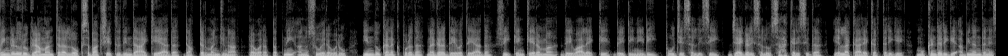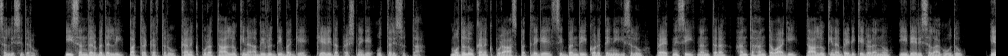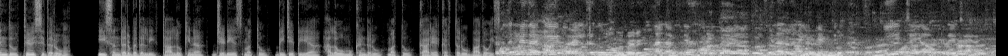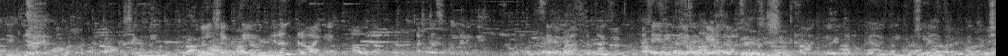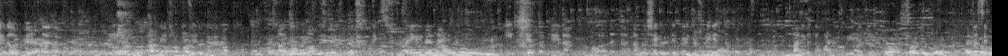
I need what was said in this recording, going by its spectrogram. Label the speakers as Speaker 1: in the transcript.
Speaker 1: ಬೆಂಗಳೂರು ಗ್ರಾಮಾಂತರ ಲೋಕಸಭಾ ಕ್ಷೇತ್ರದಿಂದ ಆಯ್ಕೆಯಾದ ಡಾಕ್ಟರ್ ಮಂಜುನಾಥ್ ರವರ ಪತ್ನಿ ಅನುಸೂಯರವರು ಇಂದು ಕನಕಪುರದ ನಗರ ದೇವತೆಯಾದ ಶ್ರೀ ಕೆಂಕೇರಮ್ಮ ದೇವಾಲಯಕ್ಕೆ ಭೇಟಿ ನೀಡಿ ಪೂಜೆ ಸಲ್ಲಿಸಿ ಜಯಗಳಿಸಲು ಸಹಕರಿಸಿದ ಎಲ್ಲ ಕಾರ್ಯಕರ್ತರಿಗೆ, ಮುಖಂಡರಿಗೆ ಅಭಿನಂದನೆ ಸಲ್ಲಿಸಿದರು. ಈ ಸಂದರ್ಭದಲ್ಲಿ ಪತ್ರಕರ್ತರು ಕನಕಪುರ ತಾಲ್ಲೂಕಿನ ಅಭಿವೃದ್ಧಿ ಬಗ್ಗೆ ಕೇಳಿದ ಪ್ರಶ್ನೆಗೆ ಉತ್ತರಿಸುತ್ತಾ, ಮೊದಲು ಕನಕಪುರ ಆಸ್ಪತ್ರೆಗೆ ಸಿಬ್ಬಂದಿ ಕೊರತೆ ನೀಗಿಸಲು ಪ್ರಯತ್ನಿಸಿ, ನಂತರ ಹಂತ ಹಂತವಾಗಿ ತಾಲ್ಲೂಕಿನ ಬೇಡಿಕೆಗಳನ್ನು ಈಡೇರಿಸಲಾಗುವುದು. ಎಂದು ತಿಳಿಸಿದರು. ಈ ಸಂದರ್ಭದಲ್ಲಿ ತಾಲೂಕಿನ ಜೆಡಿಎಸ್ ಮತ್ತು ಬಿಜೆಪಿಯ ಹಲವು ಮುಖಂಡರು ಮತ್ತು ಕಾರ್ಯಕರ್ತರು ಭಾಗವಹಿಸಿದರು.
Speaker 2: ಶಕ್ತಿ ನಿರಂತರವಾಗಿ ಅವರ ಕಷ್ಟ ಸುಖಗಳಿಗೆ ಸೇವೆ ಮಾಡುವಂಥದ್ದಾಗಲಿ ಅದೇ ರೀತಿ ಹೇಳಿದ್ರು ಆರೋಗ್ಯ ಆಗಲಿ ಕೃಷಿ ಆಗಲಿ ಕೃಷಿದವ್ರು ಹೇಳ್ತಾ ಇದ್ದಾರೆ. ಅದು ನೆಕ್ಸ್ಟ್ ರೈಲ್ವೆ ಈ ಕ್ಷೇತ್ರಕ್ಕೆ ಏನಾಗಬೇಕು ಅದನ್ನು ನಮ್ಮ ಶಕ್ತಿ ಪ್ರಯತ್ನ ಕಾರ್ಯಗತ ಮಾಡಬೇಕು ಭರವಸೆ.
